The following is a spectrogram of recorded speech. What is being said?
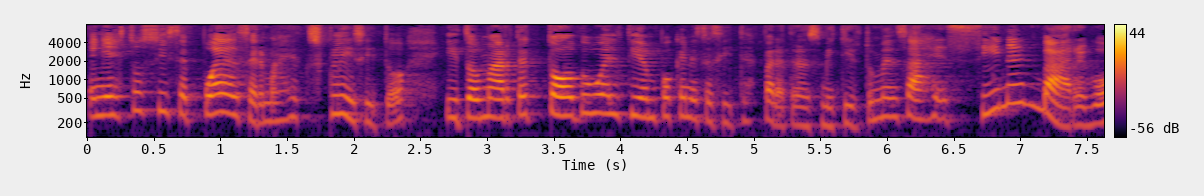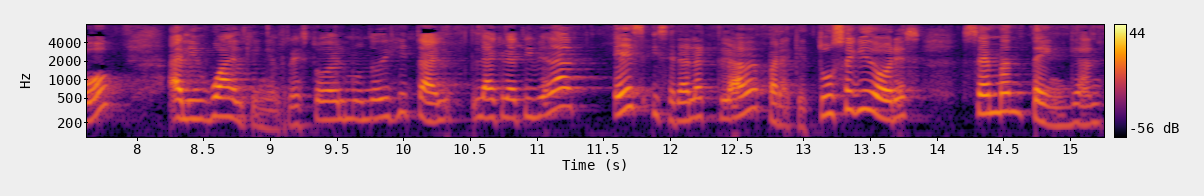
En esto sí se puede ser más explícito y tomarte todo el tiempo que necesites para transmitir tu mensaje. Sin embargo, al igual que en el resto del mundo digital, la creatividad es y será la clave para que tus seguidores se mantengan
